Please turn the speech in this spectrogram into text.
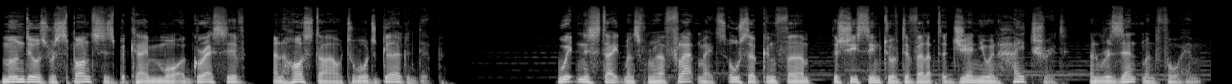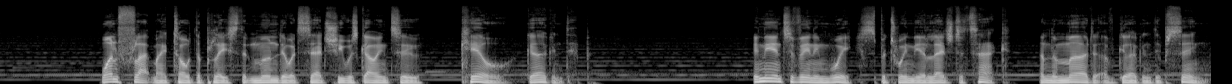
Mundil's responses became more aggressive and hostile towards Gagandip. Witness statements from her flatmates also confirm that she seemed to have developed a genuine hatred and resentment for him. One flatmate told the police that Mundil had said she was going to kill Gagandip. In the intervening weeks between the alleged attack and the murder of Gagandip Singh,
